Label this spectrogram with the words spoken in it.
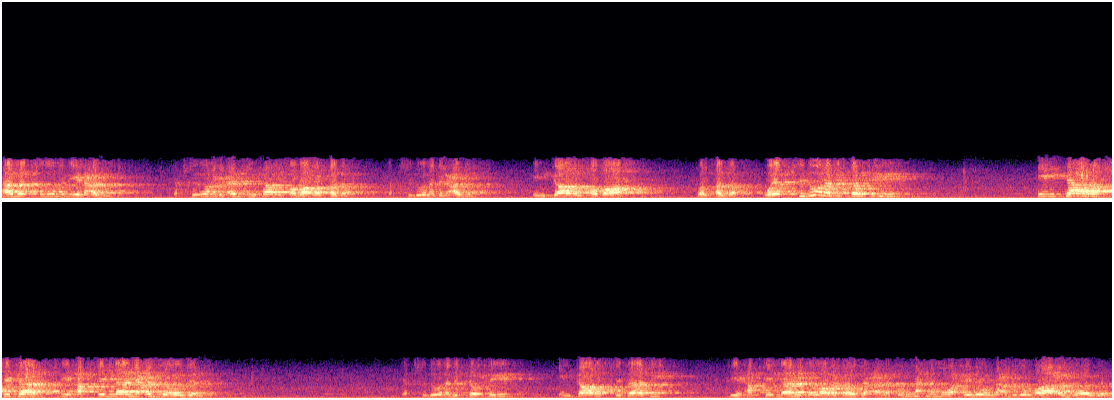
هذا يقصدون به العدل. يقصدون بالعدل إنكار القضاء والقدر. يقصدون بالعدل إنكار القضاء والقدر. ويقصدون بالتوحيد إنكار الصفات في حق الله عز وجل. يقصدون بالتوحيد إنكار الصفات في حق الله تبارك وتعالى. قل نحن موحدون نعبد الله عز وجل.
